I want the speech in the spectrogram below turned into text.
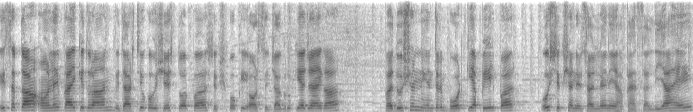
इस सप्ताह ऑनलाइन पढ़ाई के दौरान विद्यार्थियों को विशेष तौर पर शिक्षकों की ओर से जागरूक किया जाएगा। प्रदूषण नियंत्रण बोर्ड की अपील पर उच्च शिक्षा निदेशालय ने यह फैसला लिया है।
